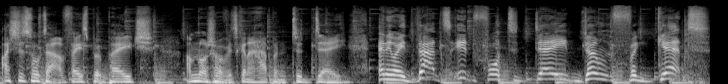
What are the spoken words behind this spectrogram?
I should sort out a Facebook page. I'm not sure if it's going to happen today. Anyway, that's it for today. Don't forget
